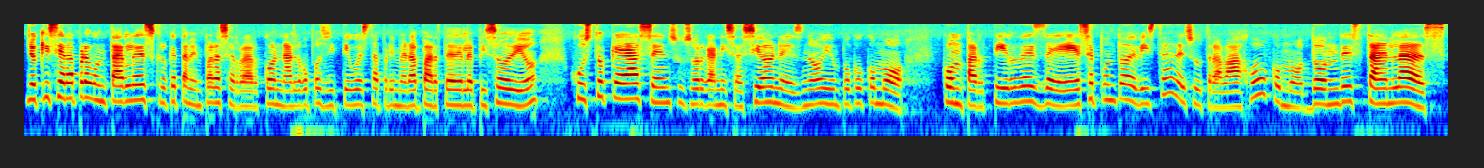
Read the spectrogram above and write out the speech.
Yo quisiera preguntarles, creo que también para cerrar con algo positivo esta primera parte del episodio, justo qué hacen sus organizaciones, ¿no? Y un poco como compartir desde ese punto de vista de su trabajo, como dónde están las,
